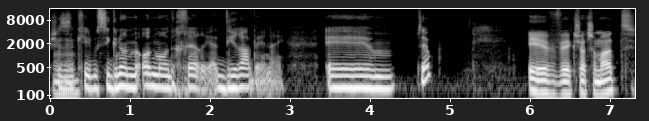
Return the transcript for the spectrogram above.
שזה mm-hmm. כאילו סגנון מאוד מאוד אחר, היא אדירה בעיניי. אמ, זהו. אה, וכשאת שומעת,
